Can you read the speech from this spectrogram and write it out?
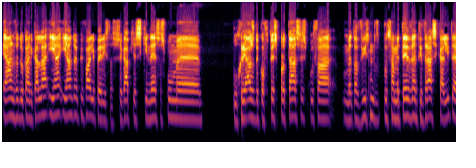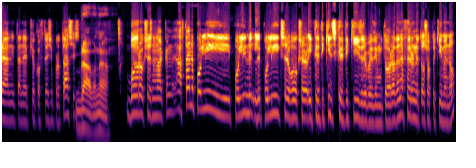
εάν δεν το κάνει καλά ή, αν το επιβάλλει περίσταση. Σε κάποιες σκηνές, ας πούμε, που χρειάζονται κοφτές προτάσεις που θα, που θα μετέδιδαν τη δράση καλύτερα αν ήταν πιο κοφτές οι προτάσεις. Μπράβο, ναι. Μπορώ, ξέρεις, να. Αυτά είναι πολύ, πολύ, πολύ ξέρω, εγώ, ξέρω, η κριτική της κριτικής, ρε παιδί μου τώρα. Δεν αφαιρούν τόσο από το κείμενο.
